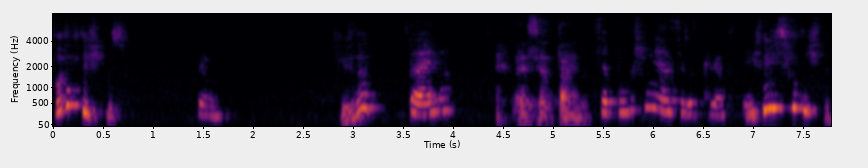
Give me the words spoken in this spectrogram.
Какви са? Ем, Какви са? Е, сега тайна. Сега публично няма да си разкрия в тях. са фетишите?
